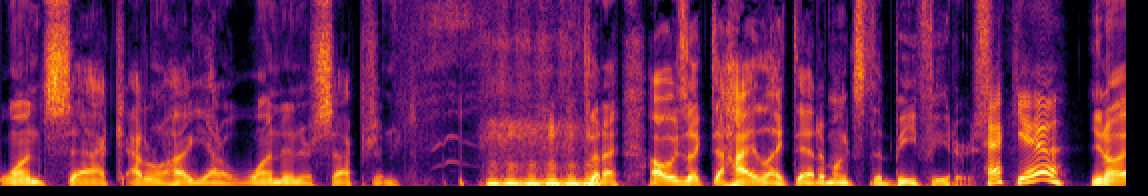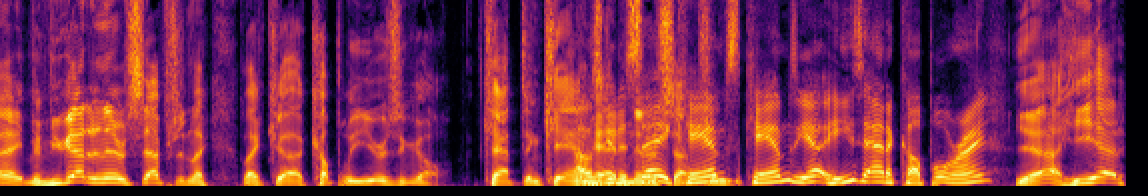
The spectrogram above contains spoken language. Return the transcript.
one sack. I don't know how he got a one interception, but I, I always like to highlight that amongst the beef eaters. Heck yeah. You know, hey, if you got an interception like like uh, a couple of years ago, Captain Cam I was gonna say. Cam's Cam's. Yeah, he's had a couple, right? Yeah, he had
